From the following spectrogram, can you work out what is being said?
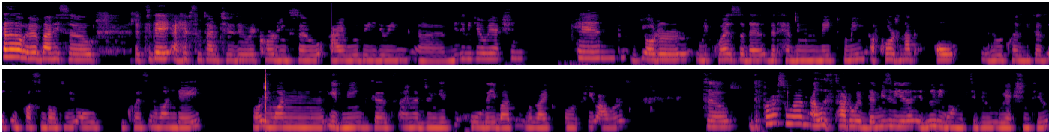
Hello everybody, so uh, today I have some time to do recording so I will be doing a music video reaction and the other requests that, that have been made to me. Of course not all the requests because it's impossible to do all requests in one day or in one evening because I'm not doing it whole day but like for a few hours. So the first one I will start with the music video that I really wanted to do reaction to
